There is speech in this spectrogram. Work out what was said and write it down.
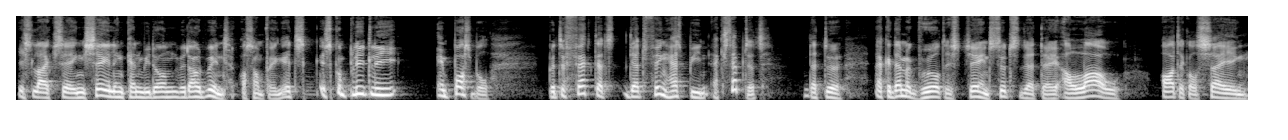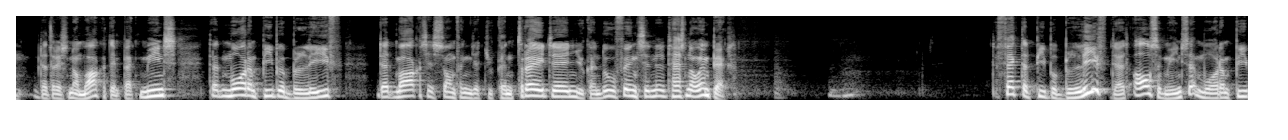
is like saying sailing can be done without wind or something. It's it's completely impossible. But the fact that that thing has been accepted, that the academic world is changed such that they allow articles saying that there is no market impact means that more and people believe that markets is something that you can trade in, you can do things, and it has no impact. Mm-hmm. The fact that people believe that also means that more and pe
